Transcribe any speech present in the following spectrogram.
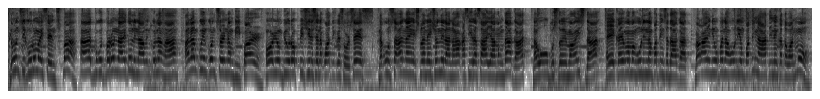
Doon siguro may sense pa. At bukod pa ron na ito, linawin ko lang ha. Alam ko yung concern ng BIPAR or yung Bureau of Fisheries and Aquatic Resources na kung saan na yung explanation nila nakakasira sa yamang dagat, nauubos daw yung mga isda, eh kayo nga manghuli ng pating sa dagat, baka hindi mo pa nahuli yung pating na hati ng katawan mo.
